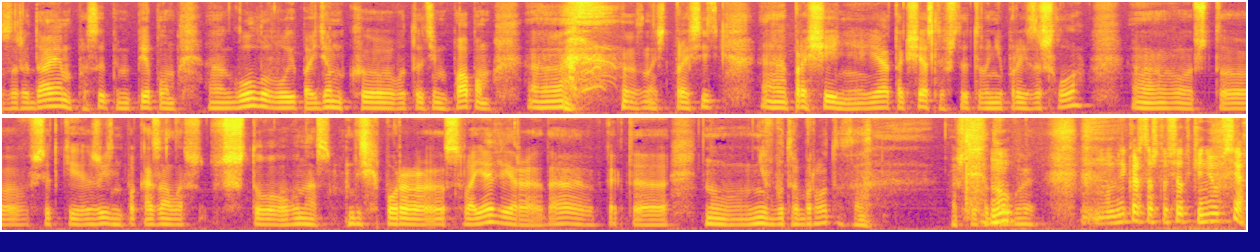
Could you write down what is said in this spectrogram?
зарыдаем, посыпем пеплом голову и пойдем к вот этим папам, э, значит, просить э, прощения. Я так счастлив, что этого не произошло, э, вот, что все-таки жизнь показала, что у нас до сих пор своя вера, да, как-то, ну, не в бутерброд, а что-то ну, другое. Ну, мне кажется, что все-таки не у всех.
